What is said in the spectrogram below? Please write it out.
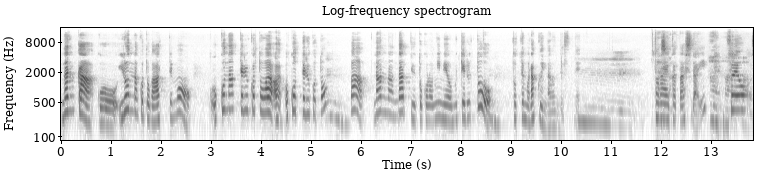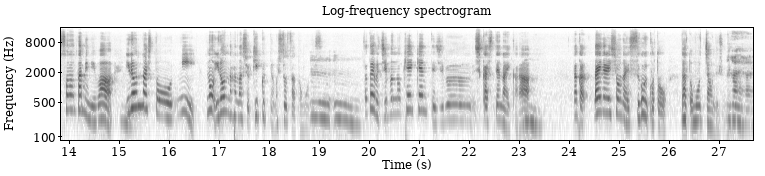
何かこういろんなことがあっても行ってることはあ起こってることは何なんだっていうところに目を向けると、とっても楽になるんですって、うん。捉え方次第。はいはいはい。それをそのためには、うん。いろんな人にのいろんな話を聞くっていうのも一つだと思うんうんですよ、うん例えば自分の経験って自分しかしてないから、うん。なんか大なり小なりすごいことだと思っちゃうんですよね、はいはいはい。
